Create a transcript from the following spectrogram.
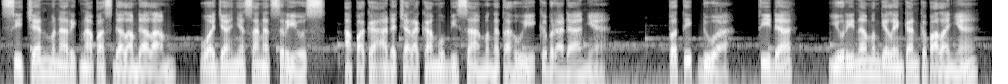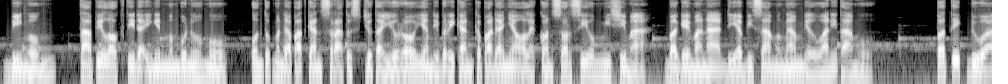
Si Chen menarik napas dalam-dalam, wajahnya sangat serius, apakah ada cara kamu bisa mengetahui keberadaannya? Petik 2. Tidak. Yurina menggelengkan kepalanya, bingung, tapi Lok tidak ingin membunuhmu, untuk mendapatkan 100 juta euro yang diberikan kepadanya oleh konsorsium Mishima, bagaimana dia bisa mengambil wanitamu? Petik 2.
